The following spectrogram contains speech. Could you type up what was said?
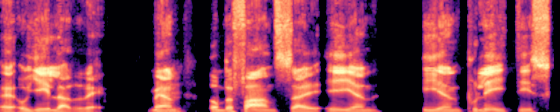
eh, och gillade det. Men Mm. de befann sig i en, i en politisk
